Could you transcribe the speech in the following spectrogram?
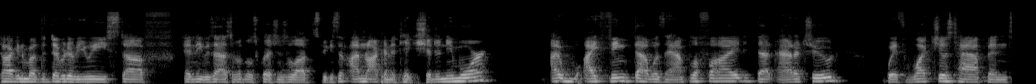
talking about the WWE stuff, and he was asked about those questions a lot this week. He said, I'm not going to take shit anymore. I I think that was amplified, that attitude, with what just happened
